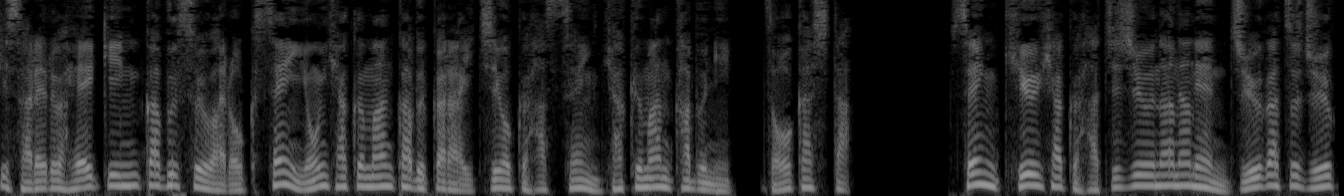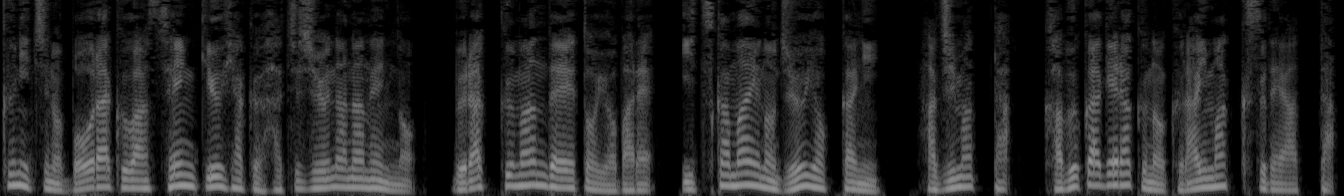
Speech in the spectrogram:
引される平均株数は6400万株から1億8100万株に増加した。1987年10月19日の暴落は1987年のブラックマンデーと呼ばれ、5日前の14日に始まった株価下落のクライマックスであった。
